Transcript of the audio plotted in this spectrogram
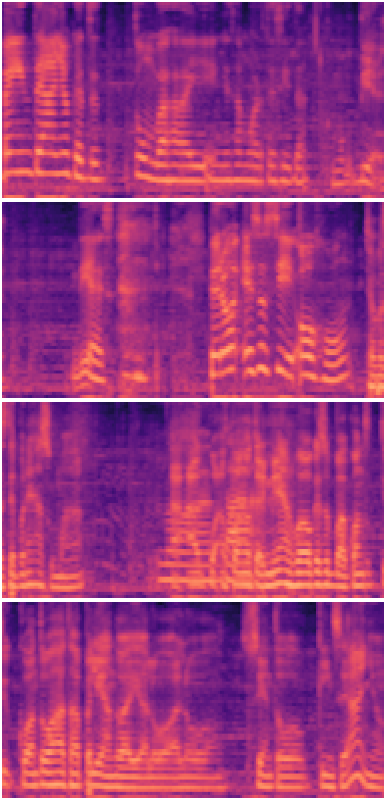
20 años que te tumbas ahí en esa muertecita. Como 10. 10. Pero eso sí, ojo. Ya, pues te pones a sumar. No, A- a- cu- Cuando termines el juego, ¿qué supa? ¿Cuánto, ¿cuánto vas a estar peleando ahí a los a los 115 años?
